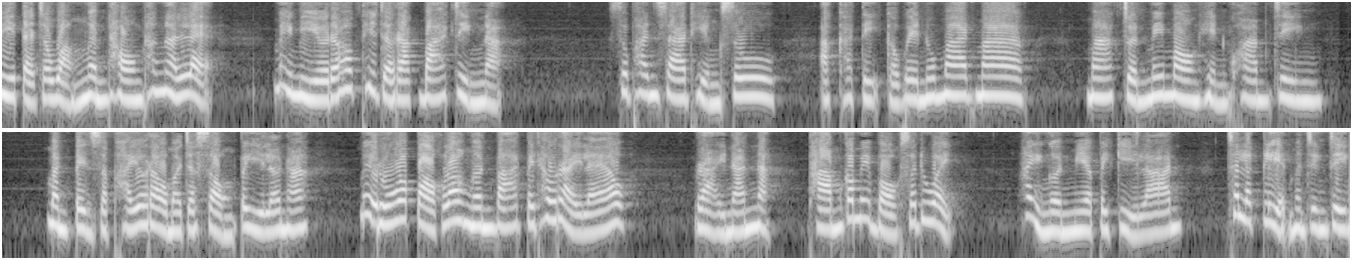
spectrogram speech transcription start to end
มีแต่จะหวังเงินทองทั้งนั้นแหละ ไม่มีรอกที่จะรักบ้าจริงน่ะ สุพรรณษาเถียงสู้ อคติกับเวนุมาศมาก มากจนไม่มองเห็นความจริง มันเป็นสะพ้ยเรามาจะสองปีแล้วนะ ไม่รู้ว่าปอกล่อเงินบาทไปเท่าไหร่แล้ว รายนั้นน่ะ ถามก็ไม่บอกซะด้วย ให้เงินเมียไปกี่ล้านฉันละเกลียดมันจริง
